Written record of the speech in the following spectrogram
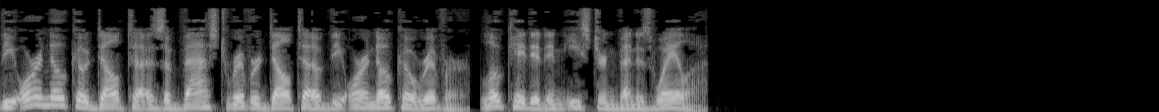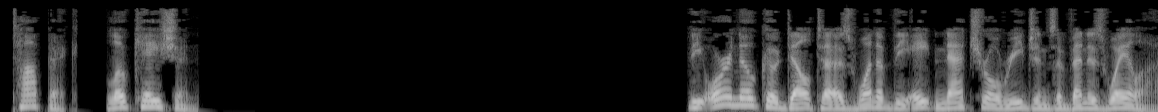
The Orinoco Delta is a vast river delta of the Orinoco River, located in eastern Venezuela. Location The Orinoco Delta is one of the eight natural regions of Venezuela.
